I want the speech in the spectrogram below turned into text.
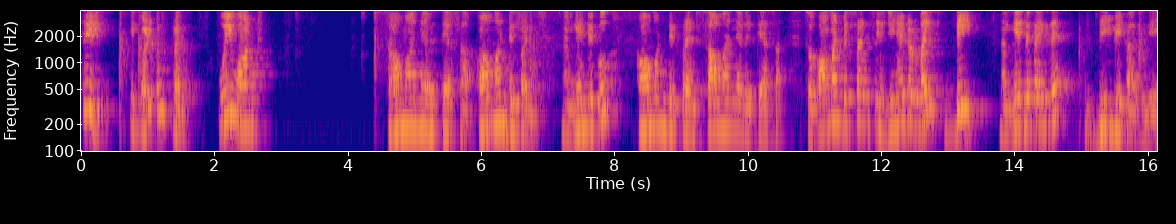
three D equal to twelve we want ಸಾಮಾನ್ಯ ವ್ಯತ್ಯಾಸ ಕಾಮನ್ ಡಿಫರೆನ್ಸ್ ನಮ್ಗೆ ಏನ್ ಬೇಕು? ಕಾಮನ್ ಡಿಫರೆನ್ಸ್ ಸಾಮಾನ್ಯ ವ್ಯತ್ಯಾಸ. So common difference is denoted by D ನಮ್ಗೆ ಏನ್ ಬೇಕಾಗಿದೆ? ಡಿ ಬೇಕಾಗಿದೆ.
